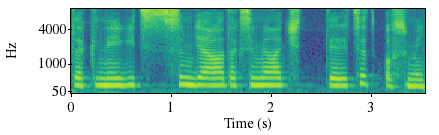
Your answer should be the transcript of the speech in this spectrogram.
Tak nejvíc jsem dělala, tak jsem měla 48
